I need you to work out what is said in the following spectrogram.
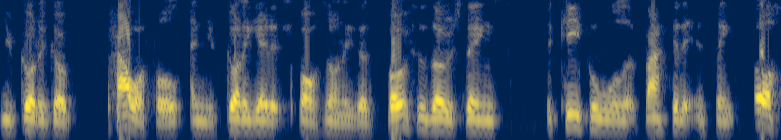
you've got to go powerful and you've got to get it spot on. He does both of those things. The keeper will look back at it and think, "Oh,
